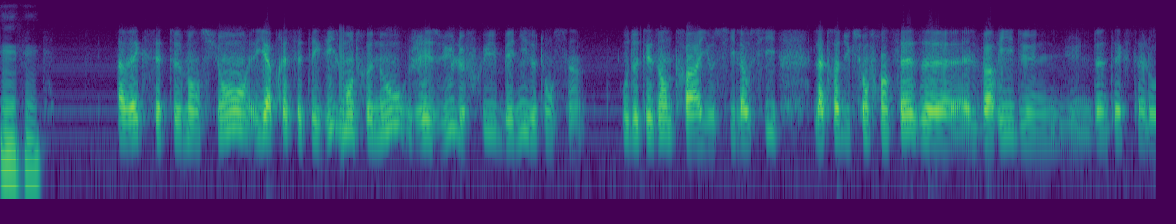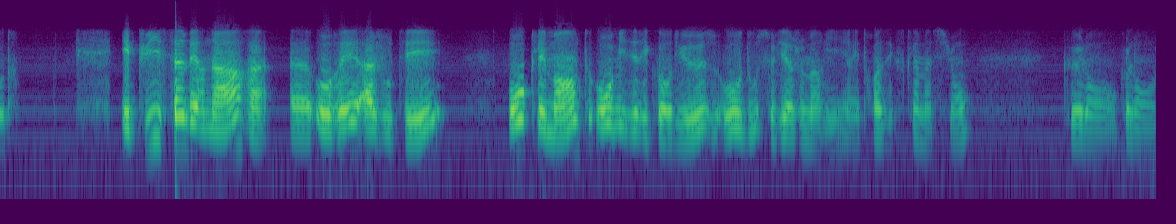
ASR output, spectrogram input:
mhm. avec cette mention, et après cet exil, montre-nous Jésus, le fruit béni de ton sein, ou de tes entrailles aussi. Là aussi, la traduction française, euh, elle varie d'un texte à l'autre. Et puis, Saint Bernard euh, aurait ajouté Ô clémente, ô miséricordieuse, ô douce Vierge Marie, les trois exclamations que l'on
